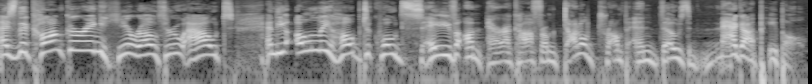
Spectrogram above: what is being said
as the conquering hero throughout and the only hope to, quote, save America from Donald Trump and those MAGA people.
